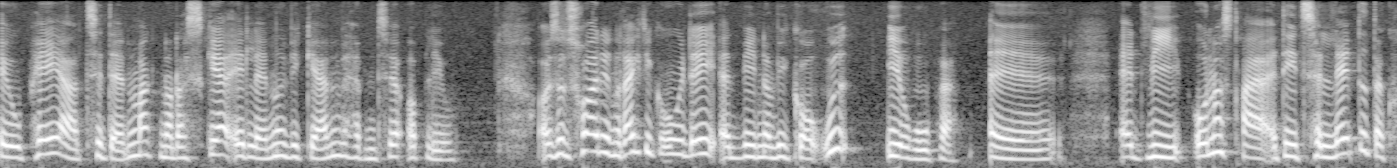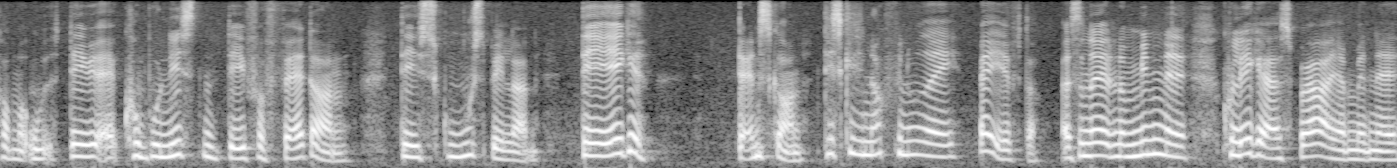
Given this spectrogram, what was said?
europæere til Danmark, når der sker et eller andet, vi gerne vil have dem til at opleve. Og så tror jeg, det er en rigtig god idé, at vi, når vi går ud i Europa, øh, at vi understreger, at det er talentet, der kommer ud. Det er komponisten, det er forfatteren, det er skuespilleren, det er ikke danskeren. Det skal de nok finde ud af bagefter. Altså når, når mine øh, kollegaer spørger, jamen, øh,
